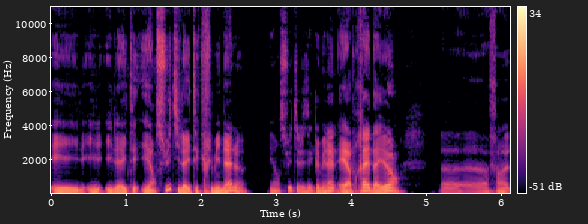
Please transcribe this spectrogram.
et il, il- il a été et ensuite il a été criminel et ensuite il a été criminel et après d'ailleurs euh, enfin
